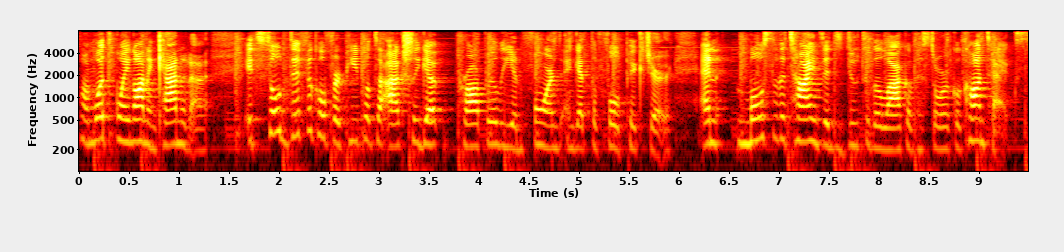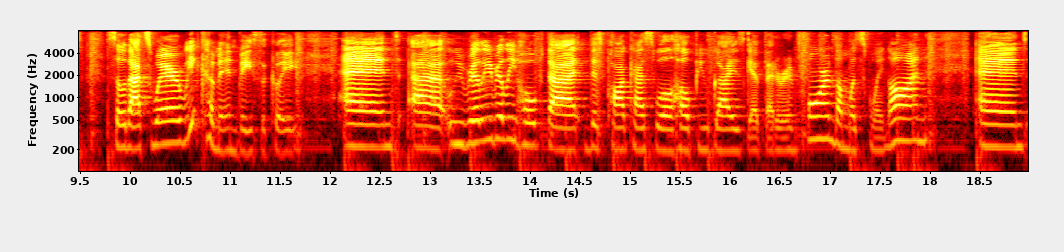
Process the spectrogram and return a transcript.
on what's going on in Canada. It's so difficult for people to actually get properly informed and get the full picture. And most of the times it's due to the lack of historical context. So that's where we come in basically. And uh, we really, really hope that this podcast will help you guys get better informed on what's going on and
